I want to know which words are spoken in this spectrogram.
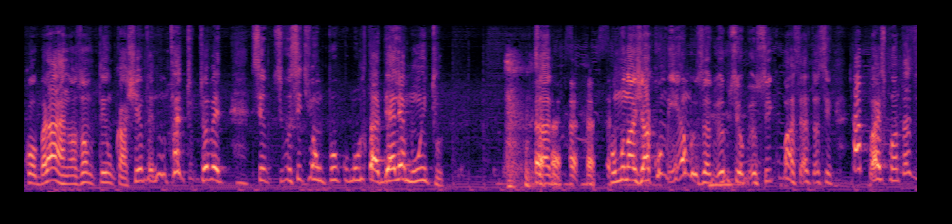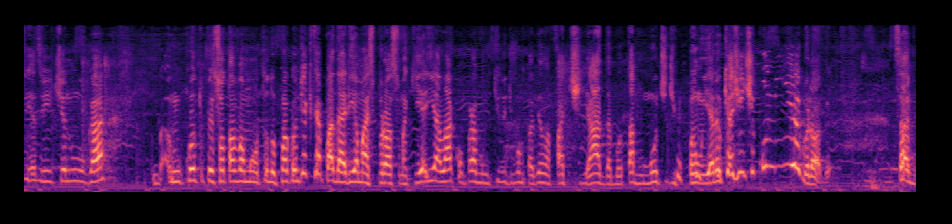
cobrar, nós vamos ter um cachê. Não, se, se você tiver um pouco mortadela, é muito. Sabe? Como nós já comemos. Eu, eu, eu sei que o Marcelo assim, rapaz, quantas vezes a gente ia num lugar, enquanto o pessoal tava montando o palco, onde é que tem a padaria mais próxima aqui? Ia lá, comprava um quilo de mortadela fatiada, botava um monte de pão, e era o que a gente comia, brother sabe?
